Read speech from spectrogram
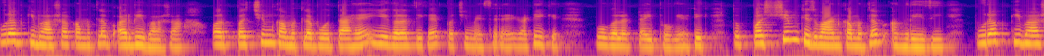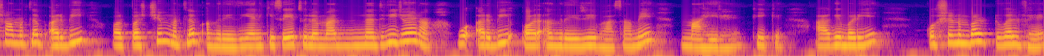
पूरब की भाषा का मतलब अरबी भाषा और पश्चिम का मतलब होता है, ये गलत लिखा है, पश्चिम ऐसे रहेगा, ठीक है? वो गलत टाइप हो गया, ठीक। तो पश्चिम की ज़ुबान का मतलब अंग्रेज़ी, पूरब की भाषा मतलब अरबी और पश्चिम मतलब अंग्रेज़ी, यानी कि सैद सुलेमान नदवी जो है ना, वो अरबी और अंग्रेज़ी भाषा में माहिर है, ठीक है? आगे बढ़िए, क्वेश्चन नंबर ट्वेल्व है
